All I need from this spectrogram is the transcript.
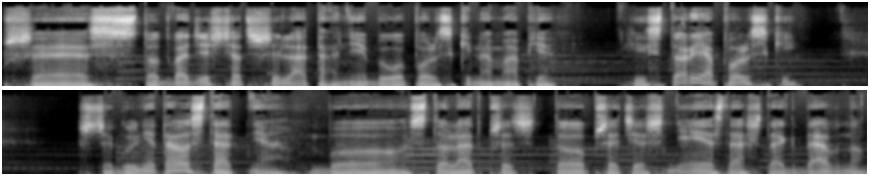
Przez 123 lata nie było Polski na mapie. Historia Polski, szczególnie ta ostatnia, bo 100 lat to przecież nie jest aż tak dawno.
